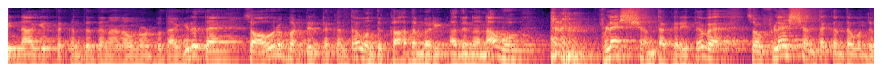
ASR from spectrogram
ವಿನ್ ಆಗಿರ್ತಕ್ಕಂಥದ್ದನ್ನು ನಾವು ನೋಡ್ಬೋದಾಗಿರುತ್ತೆ. ಸೊ ಅವರು ಬರೆದಿರ್ತಕ್ಕಂಥ ಒಂದು ಕಾದಂಬರಿ, ಅದನ್ನು ನಾವು ಫ್ಲೆಶ್ ಅಂತ ಕರಿತೇವೆ. ಸೊ ಫ್ಲೆಶ್ ಅಂತಕ್ಕಂಥ ಒಂದು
